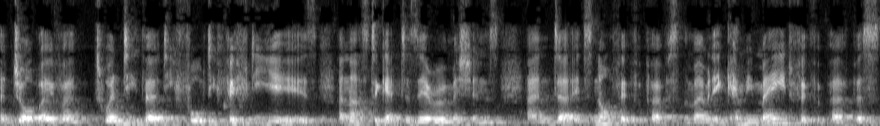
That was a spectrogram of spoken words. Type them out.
a job over 20, 30, 40, 50 years, and that's to get to zero emissions. And uh, it's not fit for purpose at the moment. It can be made fit for purpose.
